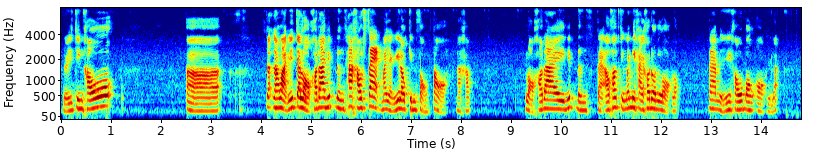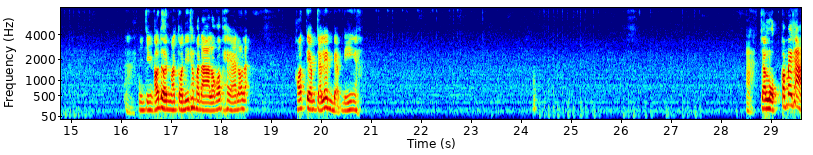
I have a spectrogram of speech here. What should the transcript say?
หรือจริงๆเขาอ่าจังหวะนี้จะหลอกเขาได้นิดนึง ถ้าเขาแทรกมาอย่างนี้เรากินสองต่อนะครับ หลอกเขาได้นิดนึง แต่เอาเข้าจริงไม่มีใครเขาโดนหลอกหรอกแต้มอย่างนี้เขามองออกอยู่แล้วจริงๆเขาเดินมาตัวนี้ธรรมดาเราก็แพ้แล้วแหละเขาเตรียมจะเล่นแบบนี้ไงจะหลบก็ไม่ได้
